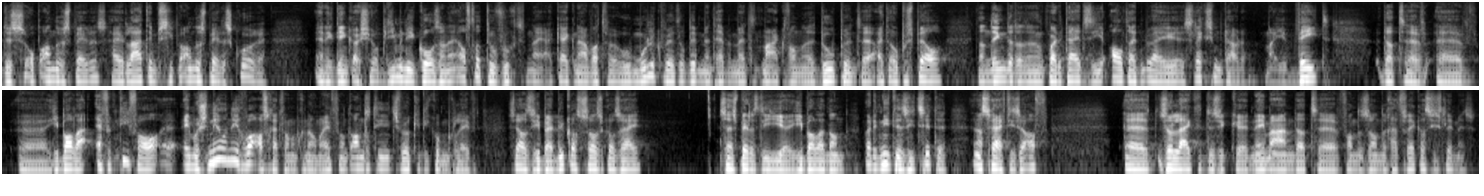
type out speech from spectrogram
Dus op andere spelers. Hij laat in principe andere spelers scoren. En ik denk als je op die manier goals aan een elftal toevoegt. Nou ja, kijk naar wat we, hoe moeilijk we het op dit moment hebben met het maken van doelpunten uit open spel. Dan denk ik dat het een kwaliteit is die je altijd bij je selectie moet houden. Maar je weet dat eh, Hiballa effectief al emotioneel in ieder geval afscheid van hem genomen heeft. Want anders had hij niet zoveel kritiek op hem geleverd. Zelfs hier bij Lucas, zoals ik al zei. Zijn spelers die Hiballa dan, waar ik niet in ziet zitten. En dan schrijft hij ze af. Zo lijkt het. Dus ik neem aan dat Van der Zanden gaat vertrekken als hij slim is.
